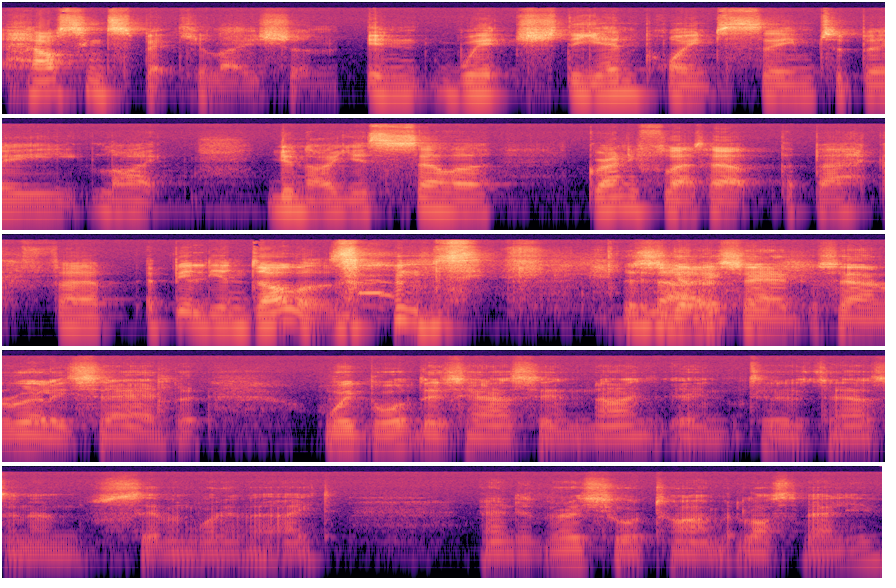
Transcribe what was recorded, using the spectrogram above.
housing speculation in which the endpoint seemed to be like, you know, you sell a granny flat out the back for a billion dollars. this is going to sound, sound really sad, but we bought this house in nine, in 2007, whatever, eight, and in a very short time it lost value,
